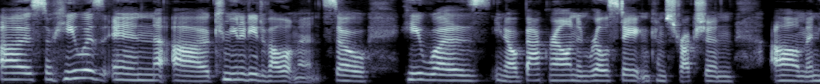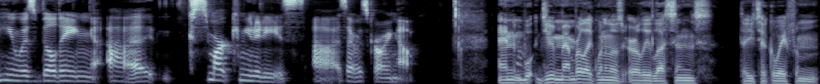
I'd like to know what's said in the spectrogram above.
Uh, so he was in uh, community development. So he was, you know, background in real estate and construction, um, and he was building uh, smart communities uh, as I was growing up. And do you remember like one of those early lessons that you took away from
